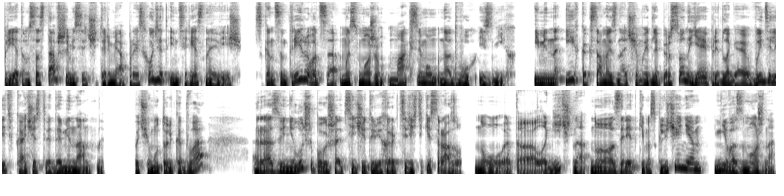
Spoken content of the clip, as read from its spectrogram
При этом с оставшимися четырьмя происходит интересная вещь. Сконцентрироваться мы сможем максимум на двух из них. Именно их, как самые значимые для персоны, я и предлагаю выделить в качестве доминантных. Почему только два? Разве не лучше повышать все четыре характеристики сразу? Ну, это логично, но за редким исключением невозможно.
